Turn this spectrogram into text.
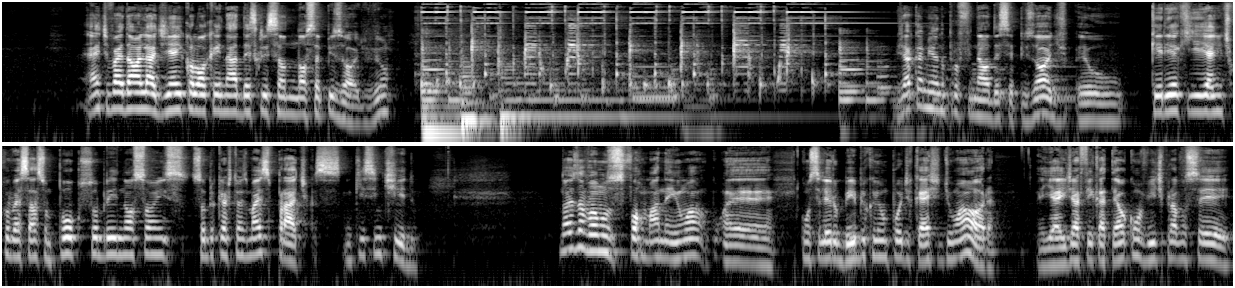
a gente vai dar uma olhadinha e coloca aí na descrição do nosso episódio, viu? Já caminhando para o final desse episódio, eu queria que a gente conversasse um pouco sobre noções, sobre questões mais práticas. Em que sentido? Nós não vamos formar nenhum é, conselheiro bíblico em um podcast de uma hora. E aí já fica até o convite para você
